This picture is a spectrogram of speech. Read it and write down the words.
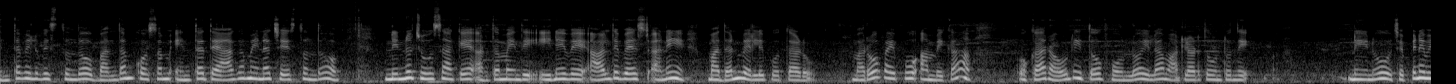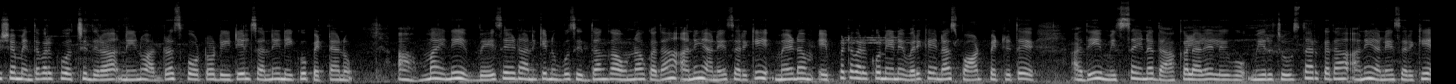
ఎంత విలువిస్తుందో బంధం కోసం ఎంత త్యాగమైనా చేస్తుందో నిన్ను చూసాకే అర్థమైంది. ఇనివే ఆల్ ది బెస్ట్ అని మదన్ వెళ్ళిపోతాడు. మరోవైపు అంబిక ఒక రౌడీతో ఫోన్లో ఇలా మాట్లాడుతూ ఉంటుంది. నేను చెప్పిన విషయం ఎంతవరకు వచ్చిందిరా? నేను అడ్రస్ ఫోటో డీటెయిల్స్ అన్నీ నీకు పెట్టాను. ఆ అమ్మాయిని వేసేయడానికి నువ్వు సిద్ధంగా ఉన్నావు కదా అని అనేసరికి మేడం ఎప్పటి వరకు నేను ఎవరికైనా స్పాట్ పెట్టితే అది మిస్ అయిన దాఖలాలే లేవు. మీరు చూస్తారు కదా అని అనేసరికి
